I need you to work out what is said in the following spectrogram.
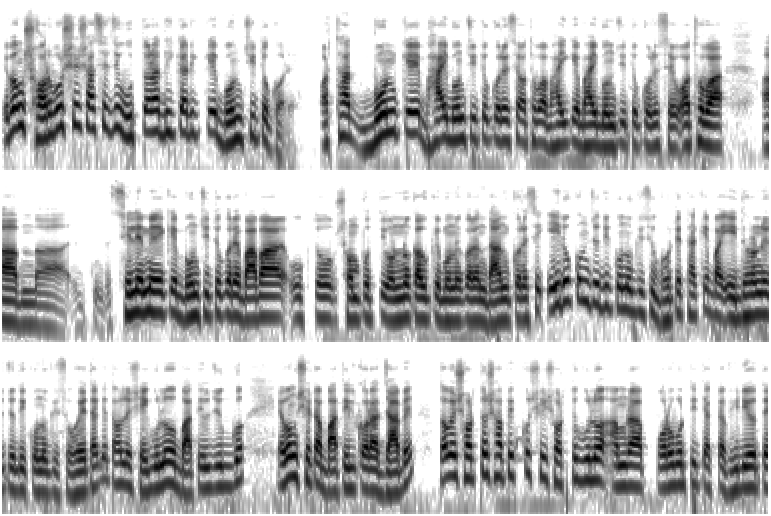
এবং সর্বশেষ আছে যে উত্তরাধিকারীকে বঞ্চিত করে। অর্থাৎ বোনকে ভাই বঞ্চিত করেছে অথবা ভাইকে ভাই বঞ্চিত করেছে অথবা ছেলে মেয়েকে বঞ্চিত করে বাবা উক্ত সম্পত্তি অন্য কাউকে মনে করেন দান করেছে, এইরকম যদি কোনো কিছু ঘটে থাকে বা এই ধরনের যদি কোনো কিছু হয়ে থাকে, তাহলে সেগুলোও বাতিলযোগ্য এবং সেটা বাতিল করা যাবে। তবে শর্ত সাপেক্ষ সেই শর্তগুলো আমরা পরবর্তীতে একটা ভিডিওতে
